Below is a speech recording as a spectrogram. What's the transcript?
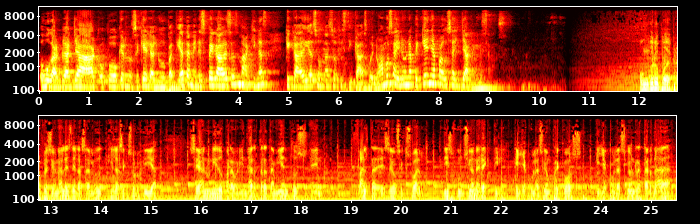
o jugar blackjack o póker, no sé qué. La ludopatía también es pegada a esas máquinas que cada día son más sofisticadas. Bueno, vamos a ir a una pequeña pausa y ya regresamos. Un grupo de profesionales de la salud y la sexología se han unido para brindar tratamientos en falta de deseo sexual, disfunción eréctil, eyaculación precoz, eyaculación retardada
